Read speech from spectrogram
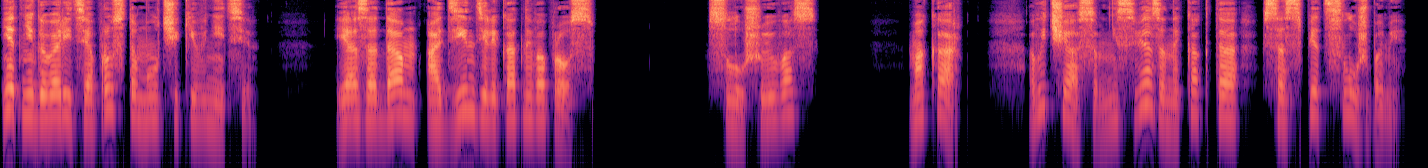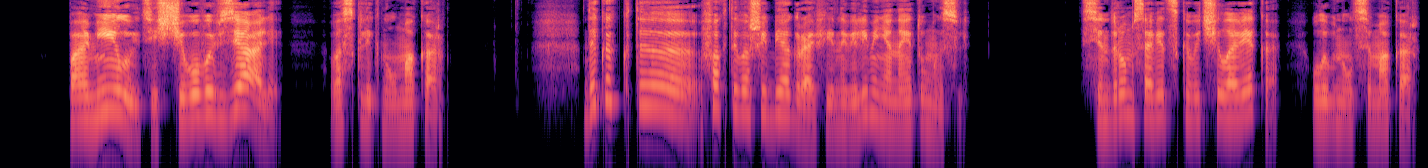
Нет, не говорите, а просто молча кивните. Я задам один деликатный вопрос. Слушаю вас. Макар, вы часом не связаны как-то со спецслужбами? «Помилуйте, с чего вы взяли?» — воскликнул Макар. «Да как-то факты вашей биографии навели меня на эту мысль». «Синдром советского человека?» — улыбнулся Макар.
